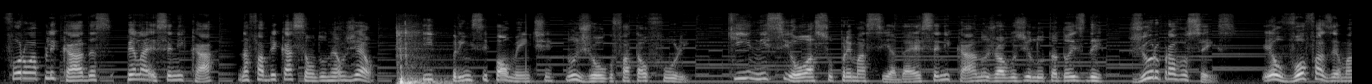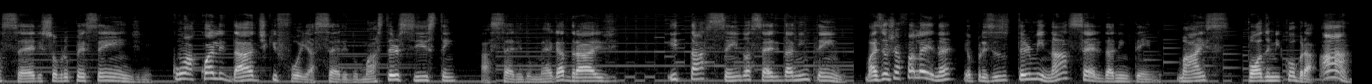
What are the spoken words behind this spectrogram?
foram aplicadas pela SNK na fabricação do Neo Geo, e principalmente no jogo Fatal Fury, que iniciou a supremacia da SNK nos jogos de luta 2D. Juro para vocês, eu vou fazer uma série sobre o PC Engine, com a qualidade que foi a série do Master System, a série do Mega Drive, e tá sendo a série da Nintendo. Mas eu já falei, né? Eu preciso terminar a série da Nintendo. Mas podem me cobrar. Ah,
